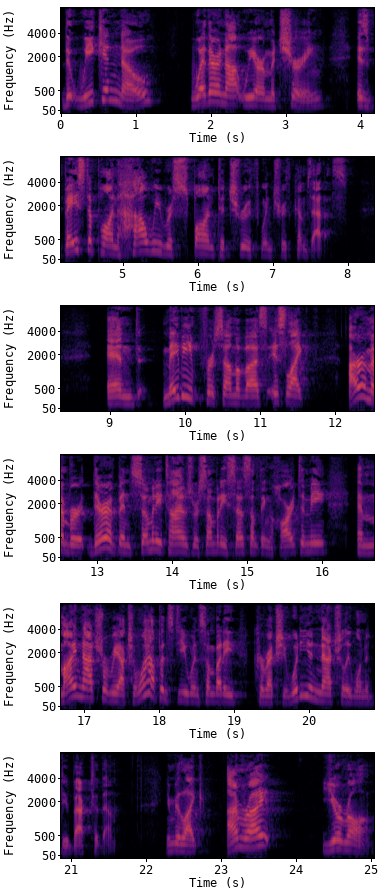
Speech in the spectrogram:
that we can know whether or not we are maturing is based upon how we respond to truth when truth comes at us. And maybe for some of us, it's like, I remember there have been so many times where somebody says something hard to me, and my natural reaction what happens to you when somebody corrects you? What do you naturally want to do back to them? You'd be like, I'm right, you're wrong.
